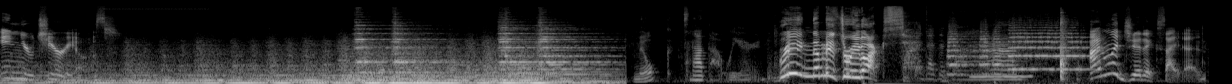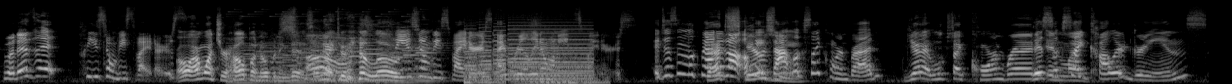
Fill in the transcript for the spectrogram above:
in your Cheerios? It's not that weird. Bring the mystery box! I'm legit excited. What is it? Please don't be spiders. Oh, I want your help on opening this. I'm not Oh. doing it alone. Please don't be spiders. I really don't want to eat spiders. It doesn't look bad That at all. Okay, scares that looks like cornbread. Yeah, it looks like cornbread. This and looks like, collard greens.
